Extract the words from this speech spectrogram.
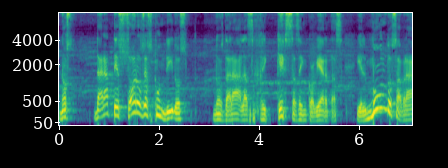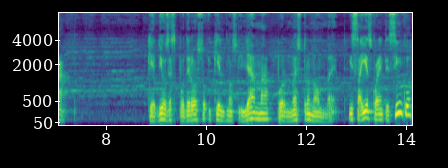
nos dará tesoros escondidos, nos dará las riquezas encubiertas y el mundo sabrá que Dios es poderoso y que Él nos llama por nuestro nombre. Isaías 45,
